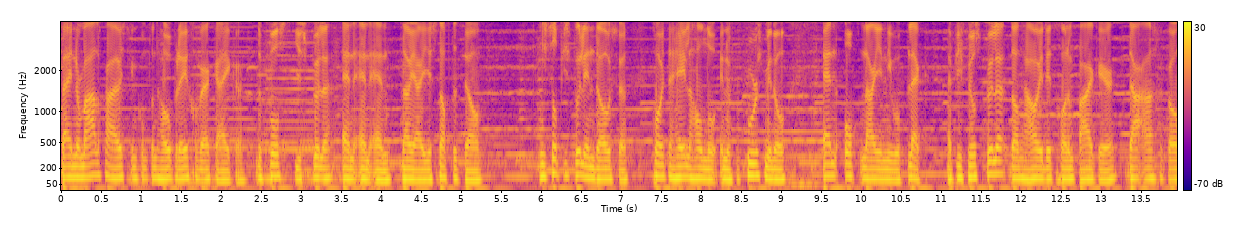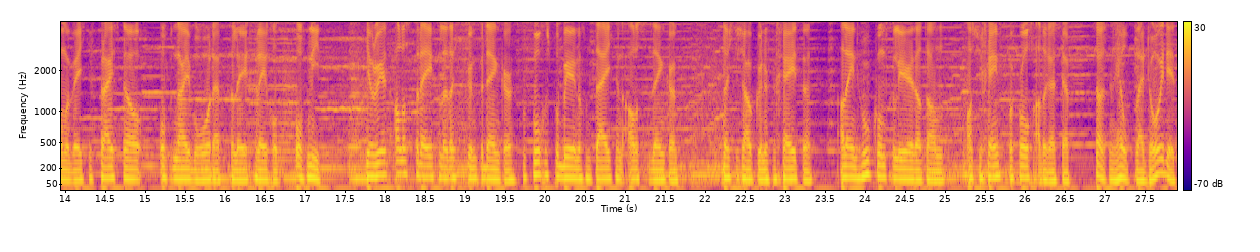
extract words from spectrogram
Bij een normale verhuizing komt een hoop regelwerk kijken. De post, je spullen en en en. Nou ja, je snapt het wel. Je stopt je spullen in dozen, gooit de hele handel in een vervoersmiddel en op naar je nieuwe plek. Heb je veel spullen, dan hou je dit gewoon een paar keer. Daar aangekomen weet je vrij snel of het naar je behoren hebt geregeld of niet. Je probeert alles te regelen dat je kunt bedenken. Vervolgens probeer je nog een tijdje aan alles te denken dat je zou kunnen vergeten. Alleen hoe controleer je dat dan als je geen vervolgadres hebt? Zo is een heel pleidooi dit.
